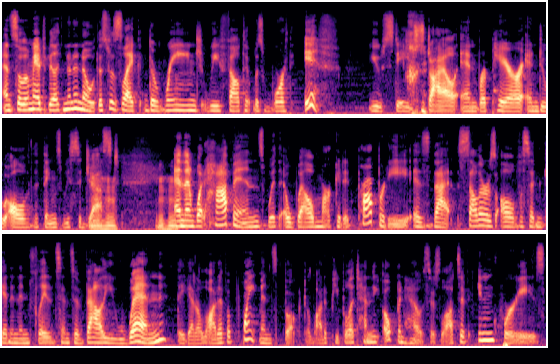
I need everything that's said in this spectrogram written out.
And so then we have to be like, no, no, no, this was like the range we felt it was worth if you stage, style, and repair and do all of the things we suggest. And then what happens with a well marketed property is that sellers all of a sudden get an inflated sense of value when they get a lot of appointments booked. A lot of people attend the open house. There's lots of inquiries.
